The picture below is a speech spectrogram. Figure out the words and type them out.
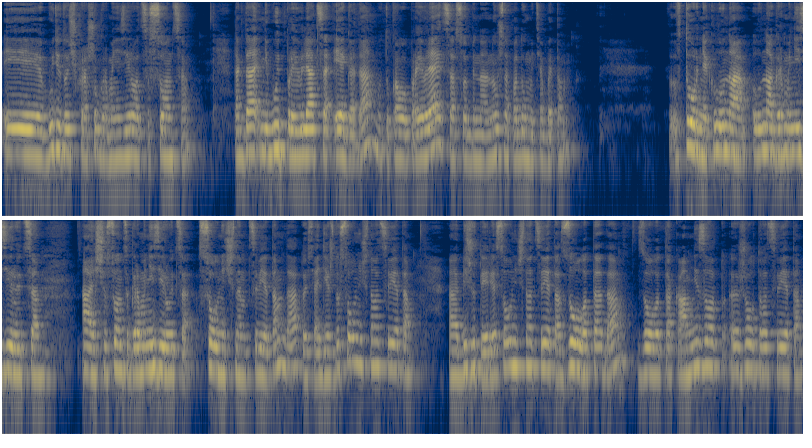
и будет очень хорошо гармонизироваться Солнце тогда не будет проявляться эго, да, вот у кого проявляется особенно, нужно подумать об этом. Вторник, Луна, Луна гармонизируется, а, еще Солнце гармонизируется солнечным цветом, да, то есть одежда солнечного цвета, а, бижутерия солнечного цвета, золото, да, золото, камни золото, э, желтого цвета,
